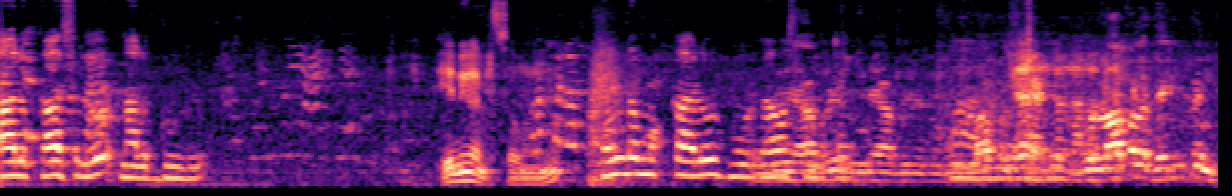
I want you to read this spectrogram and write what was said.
నాలుగు కాసులు నాలుగు గుండ్లు. ఎన్ని గంటల సమయం రెండు ముక్కాలు మూడు కావస్తుంటాయి లోపల అయిపోయింది.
